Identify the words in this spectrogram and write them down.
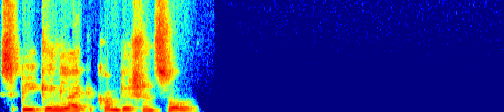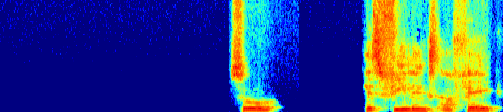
speaking like a conditioned soul. So his feelings are fake,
